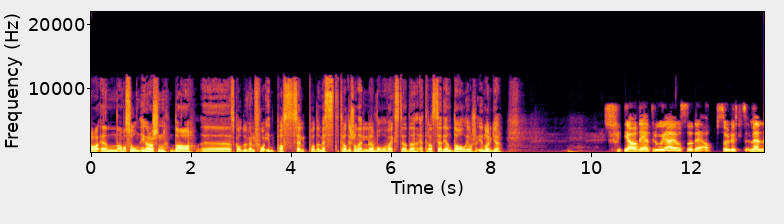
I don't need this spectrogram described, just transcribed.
ha en Amazon i garasjen, da eh, skal du vel få innpass selv på det mest tradisjonelle Volvo-verkstedet et eller annet sted i en dal i, i Norge. Ja, det tror jeg også. Det er absolutt. Men,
